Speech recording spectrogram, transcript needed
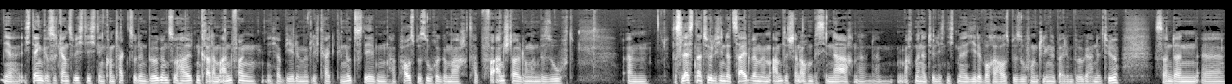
Ja, ich denke, es ist ganz wichtig, den Kontakt zu den Bürgern zu halten. Gerade am Anfang, ich habe jede Möglichkeit genutzt, eben, habe Hausbesuche gemacht, habe Veranstaltungen besucht. Ähm, das lässt natürlich in der Zeit, wenn man im Amt ist, dann auch ein bisschen nach. Ne? Dann macht man natürlich nicht mehr jede Woche Hausbesuche und klingelt bei dem Bürger an der Tür, sondern äh,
